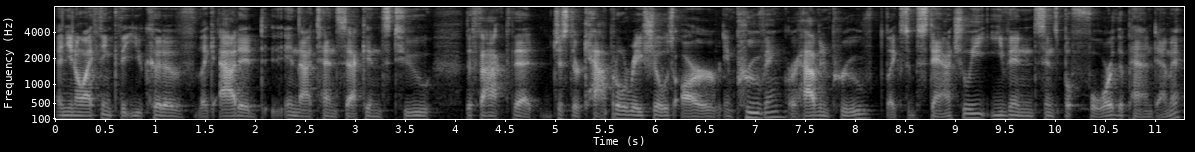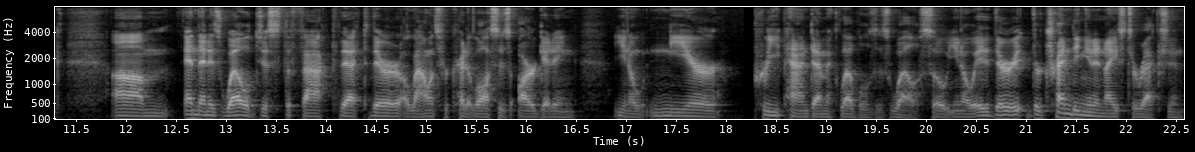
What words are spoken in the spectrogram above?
and you know I think that you could have like added in that ten seconds to the fact that just their capital ratios are improving or have improved like substantially even since before the pandemic. Um, and then as well, just the fact that their allowance for credit losses are getting you know near pre-pandemic levels as well. So you know it, they're they're trending in a nice direction,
